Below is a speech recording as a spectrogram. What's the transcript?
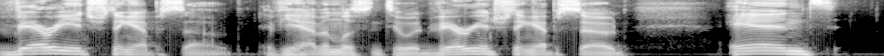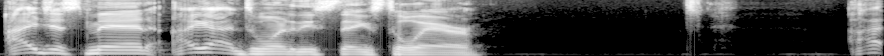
Very interesting episode. If you haven't listened to it, very interesting episode. And I just, man, I got into one of these things to where I,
